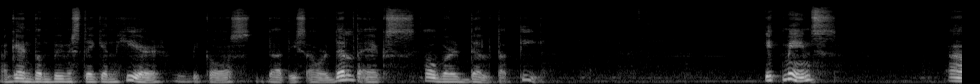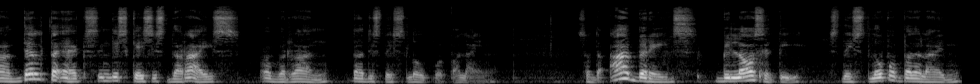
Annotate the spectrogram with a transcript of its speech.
Again, don't be mistaken here because that is our delta x over delta t. It means uh, delta x in this case is the rise over run. That is the slope of a line. So the average velocity is the slope of the line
